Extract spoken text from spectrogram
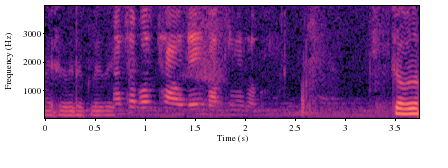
মেসেজ রিপ্লাই দিই আচ্ছা বস থাও দেই বাথরুমে যাব চলো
